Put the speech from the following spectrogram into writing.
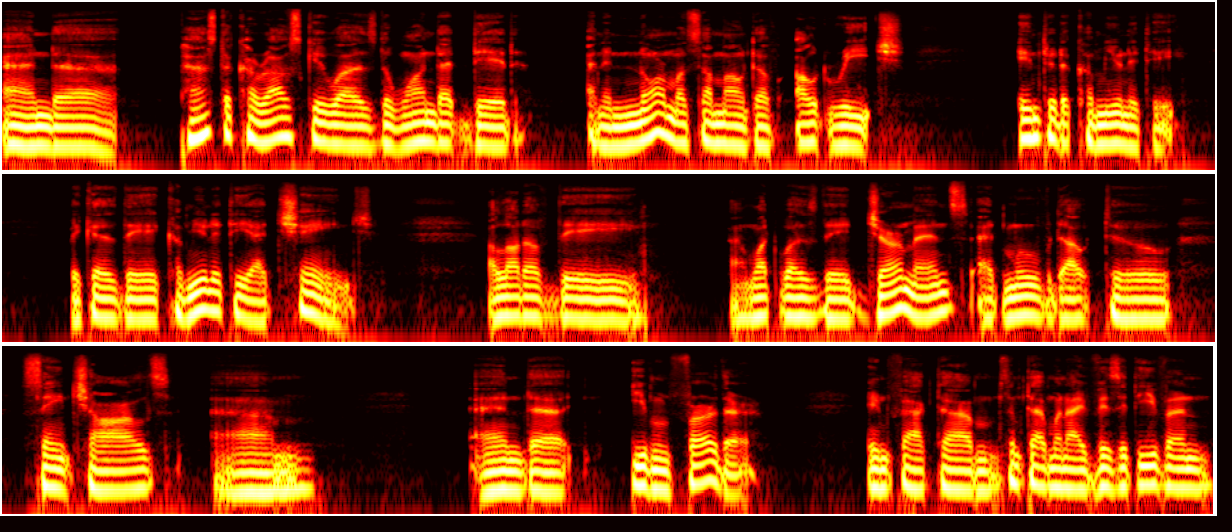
And uh, Pastor Karowski was the one that did an enormous amount of outreach into the community because the community had changed. A lot of the uh, what was the Germans had moved out to St. Charles um, and uh, even further. In fact, um, sometime when I visit even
